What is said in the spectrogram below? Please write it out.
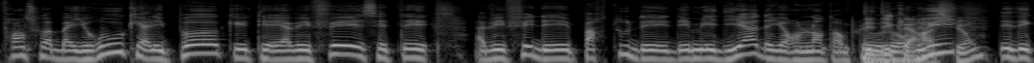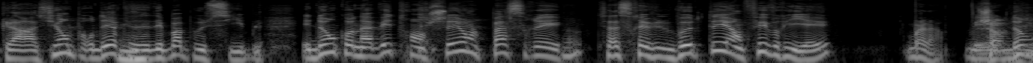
François Bayrou, qui à l'époque avait fait, c'était, avait fait des, partout des, médias, d'ailleurs on ne l'entend plus aujourd'hui, des déclarations pour dire que ce mmh. n'était pas possible. Et donc on avait tranché, on le passerait, ça serait voté en février. Voilà. donc,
